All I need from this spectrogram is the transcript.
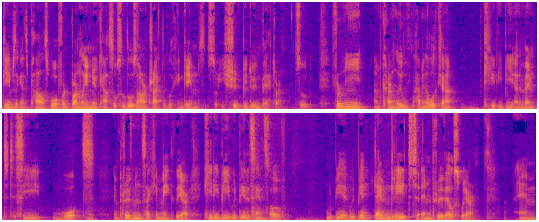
games against Palace, Watford, Burnley, and Newcastle. So those are attractive looking games. So he should be doing better. So for me, I'm currently having a look at KDB and Mount to see what improvements I can make there. KDB would be the sense of would be a, would be a downgrade to improve elsewhere. Um,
